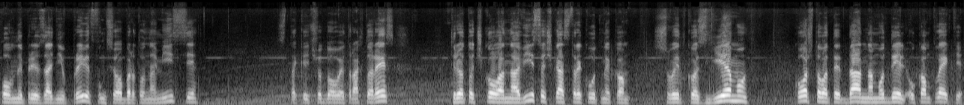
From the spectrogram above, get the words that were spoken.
Повний привід, задній привід, функція оберту на місці. Такий чудовий тракторець. Трьоточкова навісочка з трикутником швидкоз'єму. Коштувати дана модель у комплекті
